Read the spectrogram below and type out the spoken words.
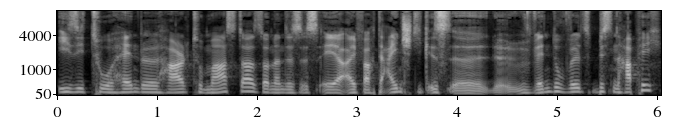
easy to handle, hard to master, sondern das ist eher einfach, der Einstieg ist, äh, wenn du willst, ein bisschen happig,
